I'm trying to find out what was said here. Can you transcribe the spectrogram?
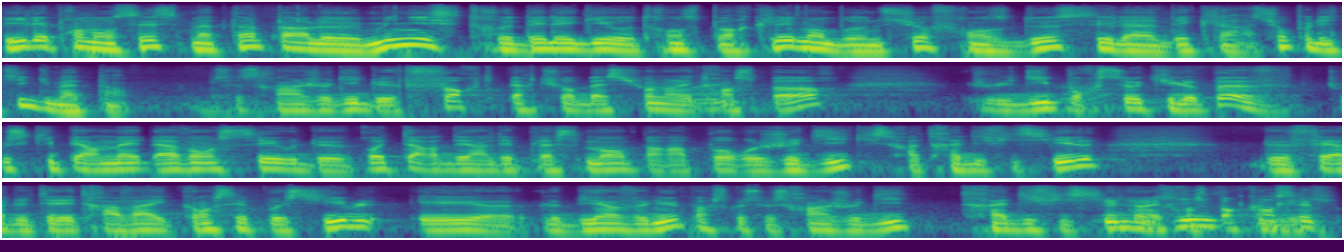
Il est prononcé ce matin par le ministre délégué au transport Clément Beaune sur France 2. C'est la déclaration politique du matin. Ce sera un jeudi de fortes perturbations dans les transports. Je le dis pour ceux qui le peuvent. Tout ce qui permet d'avancer ou de retarder un déplacement par rapport au jeudi, qui sera très difficile de faire du télétravail quand c'est possible et euh, le bienvenu parce que ce sera un jeudi très difficile dans les transports publics.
